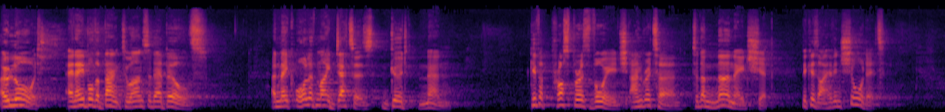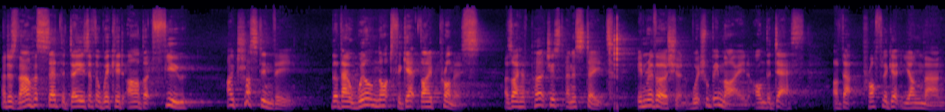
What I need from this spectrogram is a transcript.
O Lord, enable the bank to answer their bills, and make all of my debtors good men. Give a prosperous voyage and return to the mermaid ship because I have insured it. And as thou hast said, the days of the wicked are but few, I trust in thee that thou wilt not forget thy promise, as I have purchased an estate in reversion, which will be mine on the death of that profligate young man,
